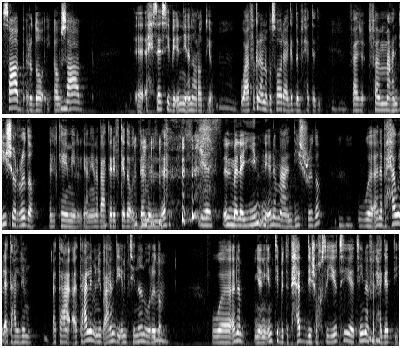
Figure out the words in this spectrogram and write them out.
صعب إرضائي أو صعب آه، إحساسي بإني أنا راضية. وعلى فكرة أنا بصارع جدا في الحتة دي. ف... فما عنديش الرضا الكامل يعني أنا بعترف كده قدام ال... الملايين إن أنا ما عنديش رضا وأنا بحاول أتعلمه. أتع... أتعلم إن يبقى عندي امتنان ورضا. وأنا يعني أنت بتتحدي شخصيتي يا تينا في الحاجات دي.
